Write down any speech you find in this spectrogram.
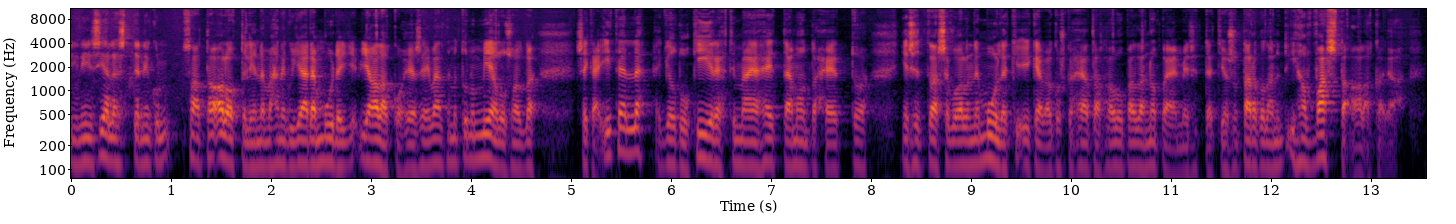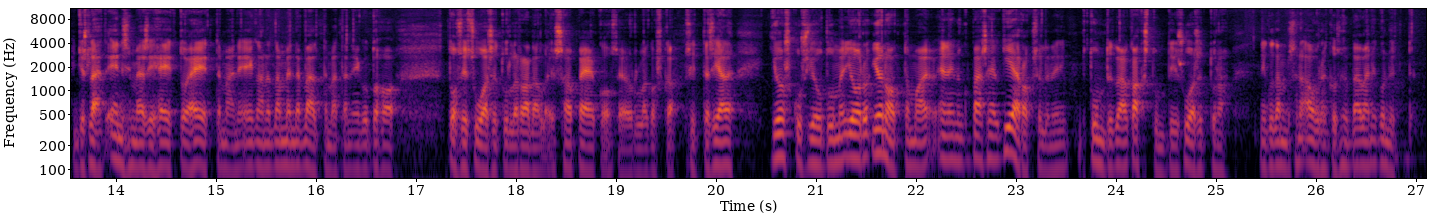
niin, niin siellä sitten niin kuin saattaa aloittelijana vähän niin kuin jäädä muiden jalkoihin, ja se ei välttämättä tunnu mieluisalta sekä itselle, että joutuu kiirehtimään ja heittää monta heittoa, ja sitten taas se voi olla ne muillekin ikävä, koska he taas haluaa pelata nopeammin sitten, että jos on tarkoitan nyt ihan vasta-alkajaa, että jos lähdet ensimmäisiä heittoja heittämään, niin ei kannata mennä välttämättä niin tuohon tosi suositulle radalle, jossa on PK-seudulla, koska sitten siellä joskus joutuu jonottamaan ennen kuin pääsee kierrokselle, niin tunti tai kaksi tuntia suosittuna niin kuin tämmöisen aurinkoisen päivän niin kuin nyt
